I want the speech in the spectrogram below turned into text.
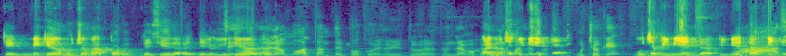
que me quedó mucho más por decir de, los Sí, youtubers, porque hablamos bastante poco de los youtubers. Tendremos que Hay mucha pimienta. ¿Mucho qué? mucha pimienta, pimienta, Ah, viste,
